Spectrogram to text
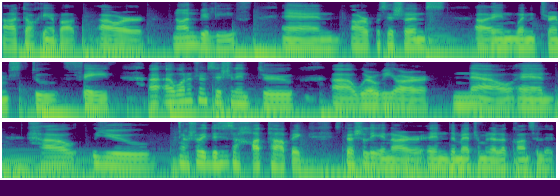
uh, talking about our non-belief and our positions uh, in when it terms to faith, I, I want to transition into uh, where we are now and how you actually this is a hot topic, especially in our in the Metro Manila Consulate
